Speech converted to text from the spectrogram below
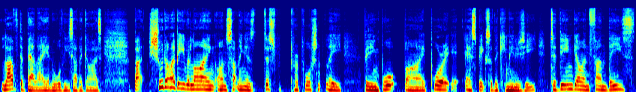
love the ballet and all these other guys, but should I be relying on something as disproportionately being bought by poorer aspects of the community to then go and fund these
